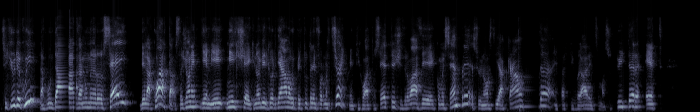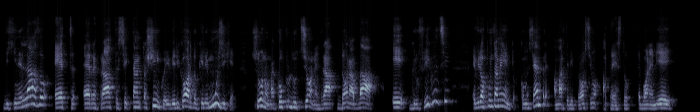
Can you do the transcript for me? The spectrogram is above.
Si chiude qui la puntata numero 6 della quarta stagione di NBA Milkshake. Noi vi ricordiamo che per tutte le informazioni 24/7 ci trovate come sempre sui nostri account, in particolare insomma su Twitter, at di Chinellato, at rprat75. E vi ricordo che le musiche sono una coproduzione tra Donna Ba e Groove Frequency. E vi do appuntamento, come sempre, a martedì prossimo. A presto e buona NBA!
